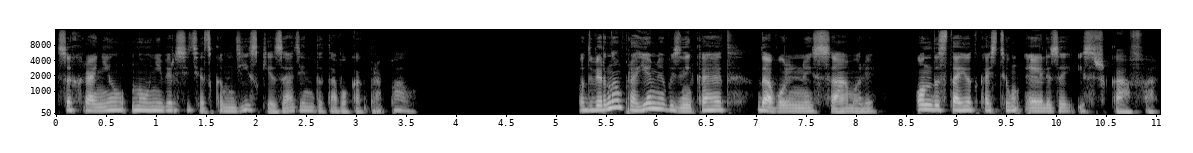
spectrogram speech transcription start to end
сохранил на университетском диске за день до того, как пропал. В дверном проеме возникает довольный Самули. Он достает костюм Эльзы из шкафа.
